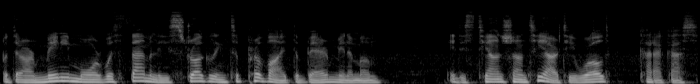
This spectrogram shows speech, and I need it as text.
but there are many more with families struggling to provide the bare minimum. Ediz Tiyansan TRT World Caracas.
